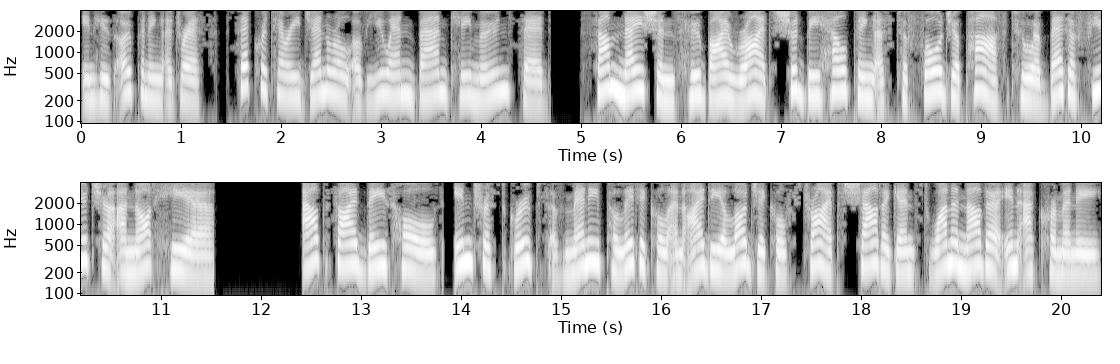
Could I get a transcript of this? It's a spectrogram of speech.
In his opening address, Secretary General of UN Ban Ki-moon said, "Some nations who by rights should be helping us to forge a path to a better future are not here." Outside these halls, interest groups of many political and ideological stripes shout against one another in acrimony.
